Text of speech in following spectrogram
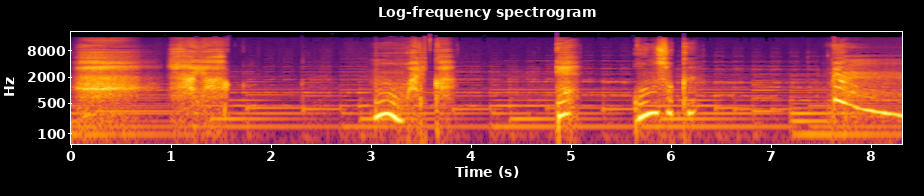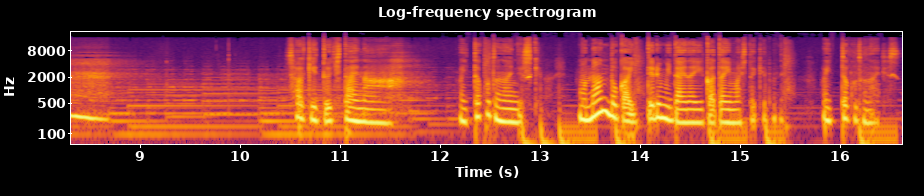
はあ、早もう終わりか。え音速？ピュンサーキット行きたいなまあ、行ったことないんですけどね。もう何度か行ってるみたいな言い方言いましたけどね。まあ、行ったことないです。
